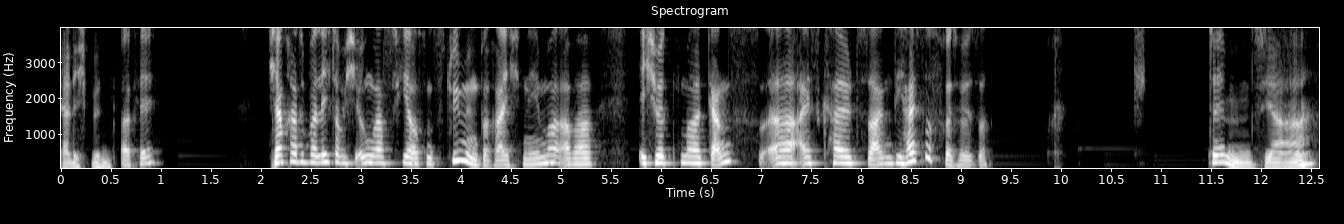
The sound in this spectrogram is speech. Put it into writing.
ehrlich bin. Okay. Ich habe gerade überlegt, ob ich irgendwas hier aus dem Streaming-Bereich nehme, aber ich würde mal ganz äh, eiskalt sagen, die Heißluftfritteuse. Stimmt, ja.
